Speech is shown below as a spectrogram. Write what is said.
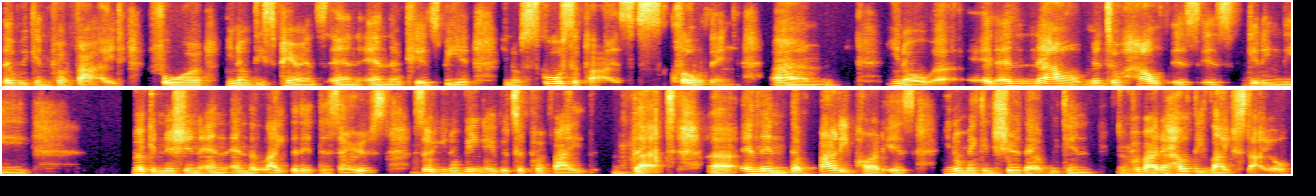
that we can provide for you know these parents and and their kids be it you know school supplies clothing um you know uh, and and now mental health is is getting the recognition and and the light that it deserves mm-hmm. so you know being able to provide that uh, and then the body part is you know making sure that we can provide a healthy lifestyle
